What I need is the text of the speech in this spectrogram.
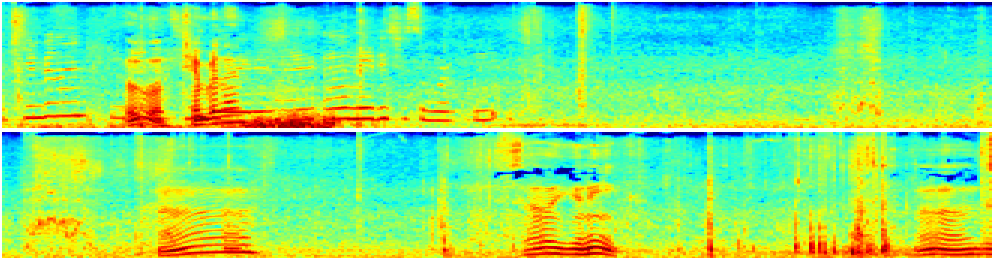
a Timberland? Maybe Ooh, a Timberland? Oh, maybe it's just a work boot. Mm. So unique. Mm, is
